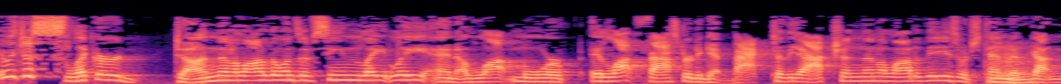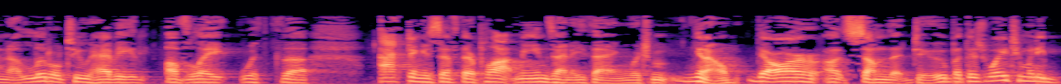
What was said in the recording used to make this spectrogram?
it was just slicker done than a lot of the ones I've seen lately and a lot more, a lot faster to get back to the action than a lot of these, which tend to have gotten a little too heavy of late with the acting as if their plot means anything, which, you know, there are uh, some that do, but there's way too many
